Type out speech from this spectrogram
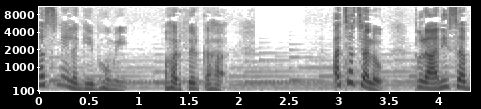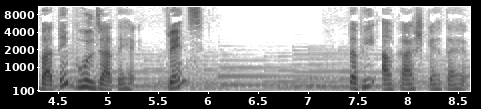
हंसने लगी भूमि और फिर कहा अच्छा चलो, पुरानी सब बातें भूल जाते हैं। फ्रेंड्स तभी आकाश कहता है,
